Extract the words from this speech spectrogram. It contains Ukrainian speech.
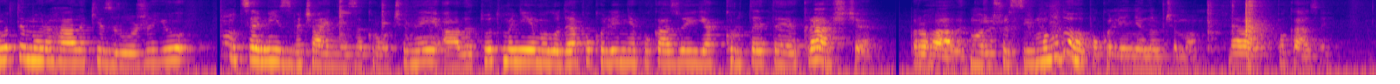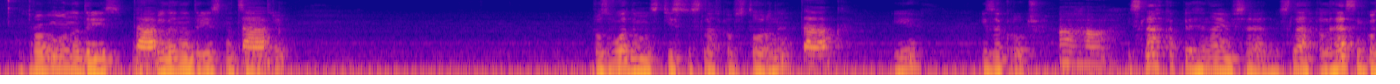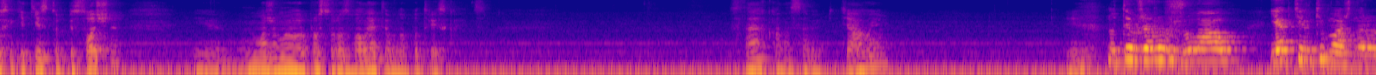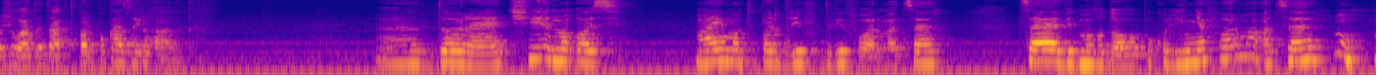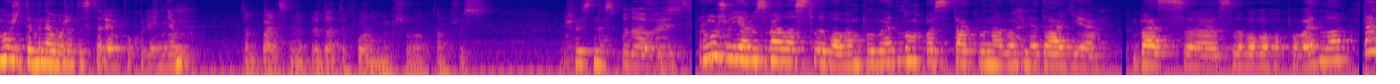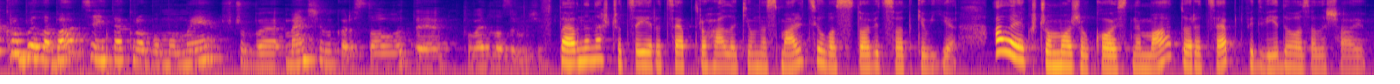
Крутимо рогалики з ружею. Ну, це мій звичайний закручений, але тут мені молоде покоління показує, як крутити краще рогалик. Може, щось і молодого покоління навчимо. Давай, показуй. Робимо надріз. Так. Зробили надріз на Так. центрі. Розводимо з тісто слегка в сторони Так. і, і закручуємо. Ага. І слегка підгинаємо всередину. Слегка, легесенько, оскільки тісто пісочне. Можемо його просто розвалити, воно потріскається. Слегка на себе підтягуємо. І Ну ти вже розжував, як тільки можна розжувати. Так, тепер показуй рогалик. Е, До речі, ну ось маємо тепер дві, дві форми. Це, це від молодого покоління форма, а це, ну, можете мене вважати старим поколінням. там пальцями придати форму, якщо вам там щось. Щось не сподобається. Ружу я розвела з сливовим повидлом. Ось так вона виглядає без е, сливового повидла. Так робила бабця, і так робимо ми, щоб менше використовувати повидло з ружі. Впевнена, що цей рецепт рогаликів на смальці у вас 100% є. Але якщо може в когось нема, то рецепт під відео залишаю.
